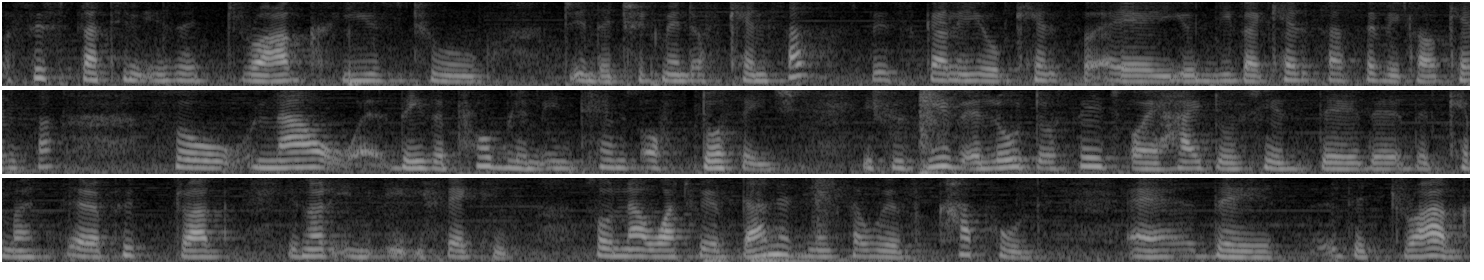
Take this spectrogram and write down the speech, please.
cisplatin is a drug used to in the treatment of cancer, specifically your cancer, uh, your liver cancer, cervical cancer. So now there's a problem in terms of dosage. If you give a low dosage or a high dosage, the, the, the drug is not in, effective. So now what we have done at Necsa, we have coupled Uh, the, the drug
